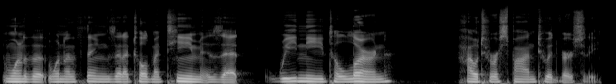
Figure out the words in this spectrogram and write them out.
one of the one of the things that I told my team is that we need to learn how to respond to adversity.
